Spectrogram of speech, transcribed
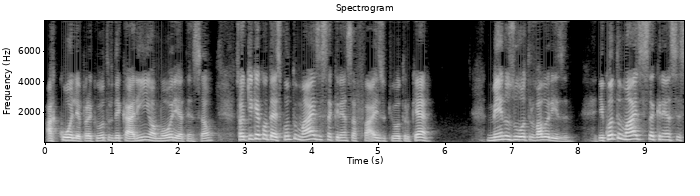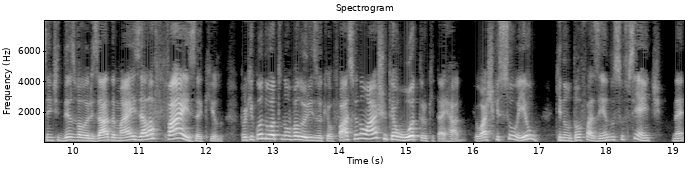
acolha, para que o outro dê carinho, amor e atenção. Só que o que, que acontece? Quanto mais essa criança faz o que o outro quer, menos o outro valoriza. E quanto mais essa criança se sente desvalorizada, mais ela faz aquilo. Porque quando o outro não valoriza o que eu faço, eu não acho que é o outro que está errado. Eu acho que sou eu que não estou fazendo o suficiente. Né?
